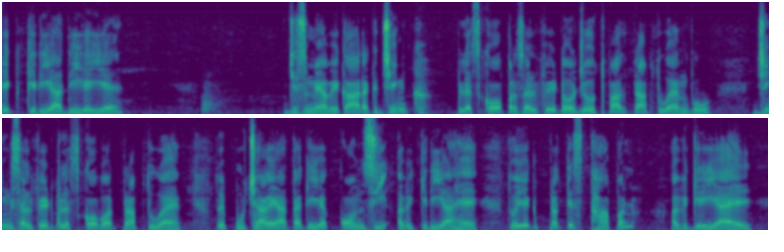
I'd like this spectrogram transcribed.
एक क्रिया दी गई है, जिसमें अभिकारक जिंक प्लस कॉपर सल्फेट और जो उत्पाद प्राप्त हुआ है हमको जिंक सल्फेट प्लस कॉपर प्राप्त हुआ है। तो ये पूछा गया था कि यह कौन सी अभिक्रिया है? तो एक प्रतिस्थापन अभिक्रिया है।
